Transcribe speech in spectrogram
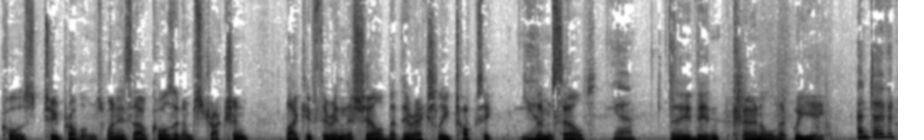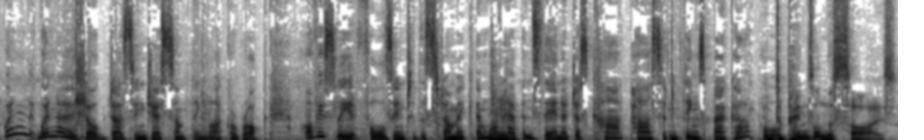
cause two problems. One is they'll cause an obstruction, like if they're in the shell, but they're actually toxic Yeah. themselves, Yeah. the, the kernel that we eat. And David, when when a dog does ingest something like a rock, obviously it falls into the stomach, and what Yeah. happens then? It just can't pass it, and things back up. Or? It depends on the size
